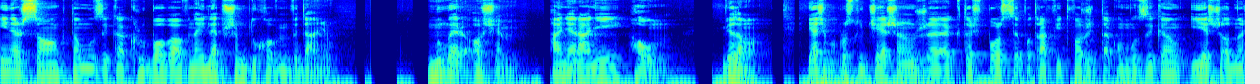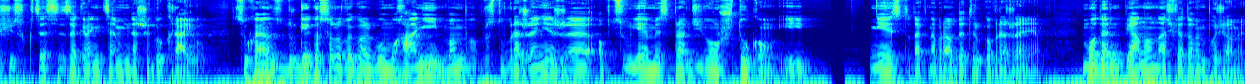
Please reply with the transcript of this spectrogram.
Inner Song to muzyka klubowa w najlepszym duchowym wydaniu. Numer 8. Hania Rani Home. Wiadomo, ja się po prostu cieszę, że ktoś w Polsce potrafi tworzyć taką muzykę i jeszcze odnosi sukcesy za granicami naszego kraju. Słuchając drugiego solowego albumu Hani, mamy po prostu wrażenie, że obcujemy z prawdziwą sztuką i nie jest to tak naprawdę tylko wrażenie. Modern piano na światowym poziomie.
